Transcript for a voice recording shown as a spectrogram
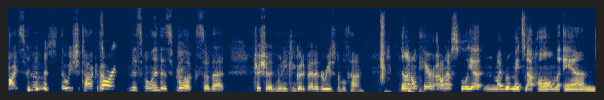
I suppose that we should talk about Sorry. Miss Melinda's book so that Trisha and Mooney can go to bed at a reasonable time. No, I don't care. I don't have school yet, and my roommate's not home, and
